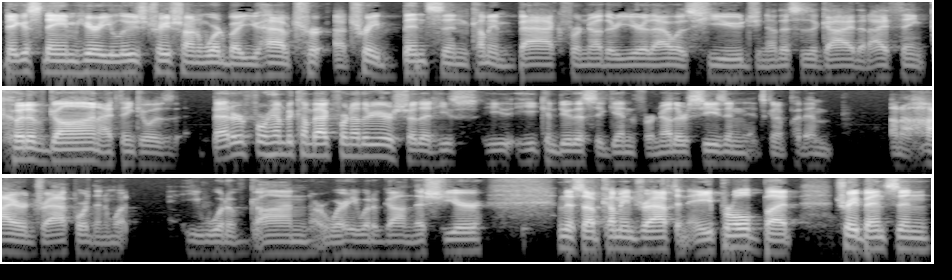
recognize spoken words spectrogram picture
Biggest name here, you lose Treshaun Ward, but you have uh, Trey Benson coming back for another year. That was huge. You know, this is a guy that I think could have gone. I think it was better for him to come back for another year, so that he's he, he can do this again for another season. It's going to put him on a higher draft board than what he would have gone or where he would have gone this year in this upcoming draft in April. But Trey Benson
